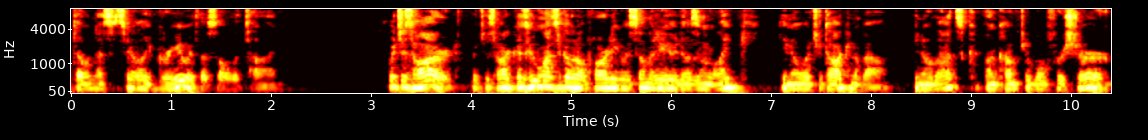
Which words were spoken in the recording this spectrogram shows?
don't necessarily agree with us all the time. Which is hard, which is hard because who wants to go to a party with somebody who doesn't like you know what you're talking about. You know, that's uncomfortable for sure.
